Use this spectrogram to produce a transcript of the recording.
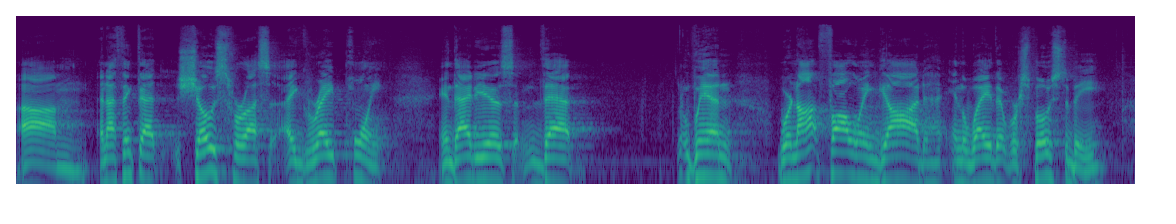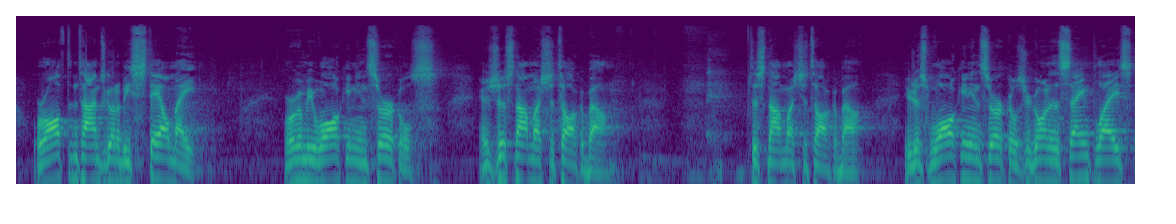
Um, and I think that shows for us a great point, and that is that when we're not following God in the way that we're supposed to be, we're oftentimes going to be stalemate. We're going to be walking in circles. There's just not much to talk about. Just not much to talk about. You're just walking in circles. You're going to the same place,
